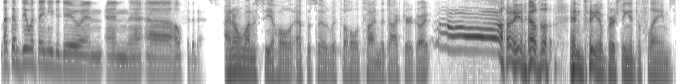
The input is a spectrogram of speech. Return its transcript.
let them do what they need to do, and and uh, hope for the best. I don't want to see a whole episode with the whole time the doctor going, oh, you know, the, and you know, bursting into flames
